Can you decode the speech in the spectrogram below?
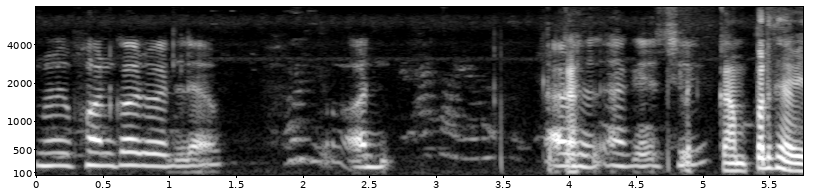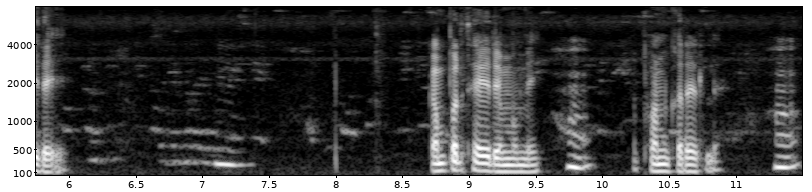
મેં ફોન કર્યો એટલે અડ- આવી લાગે છે કામ પરથી આવી રહી? કામ પર થઈ રહી મમ્મી. હા ફોન કરે એટલે. હા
